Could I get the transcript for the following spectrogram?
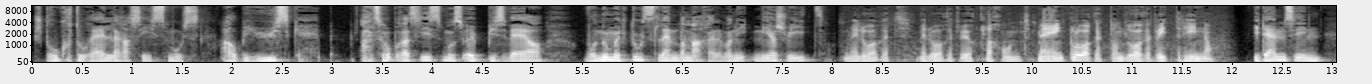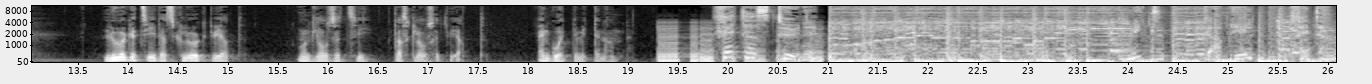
struktureller Rassismus auch bei uns gäbe. Als ob Rassismus etwas wäre, wo nur die Ausländer machen, aber nicht wir Schweizer. Wir schauen, wir schauen wirklich und wir haben geschaut und schauen weiterhin noch. In dem Sinn, Schauen Sie, dass geschaut wird und hören Sie, dass gelesen wird. Ein Gute miteinander. Vetters Töne mit Gabriel Vetter.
